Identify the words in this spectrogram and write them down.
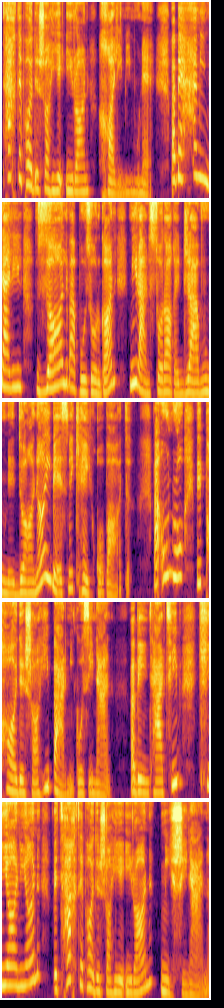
تخت پادشاهی ایران خالی میمونه و به همین دلیل زال و بزرگان میرن سراغ جوون دانایی به اسم کیقوباد و اون رو به پادشاهی برمیگزینن و به این ترتیب کیانیان به تخت پادشاهی ایران میشینن.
